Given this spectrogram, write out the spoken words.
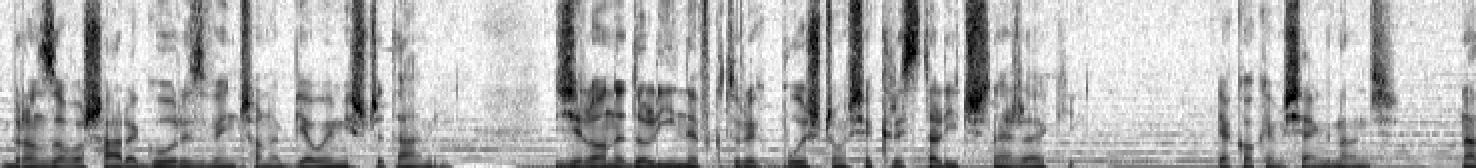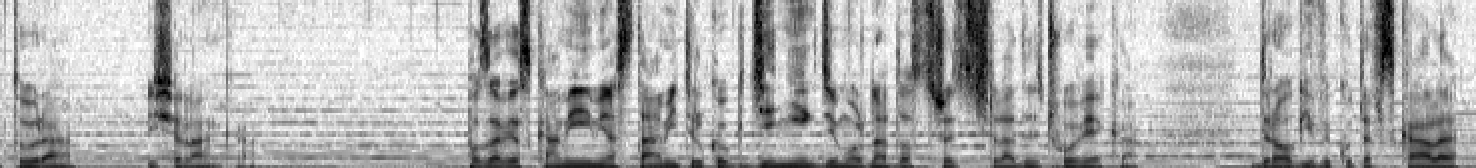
Brązowo-szare góry zwieńczone białymi szczytami. Zielone doliny, w których błyszczą się krystaliczne rzeki. Jak okiem sięgnąć, natura i sielanka. Poza wioskami i miastami tylko gdzieniegdzie można dostrzec ślady człowieka. Drogi wykute w skale –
